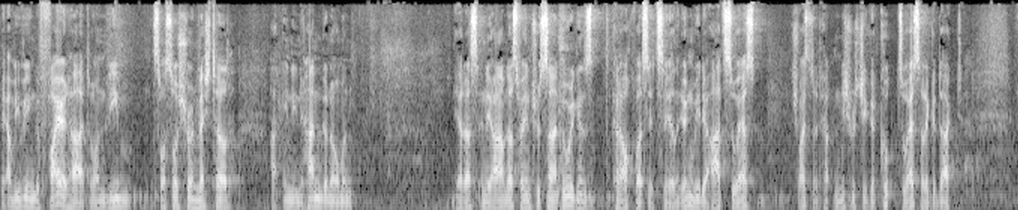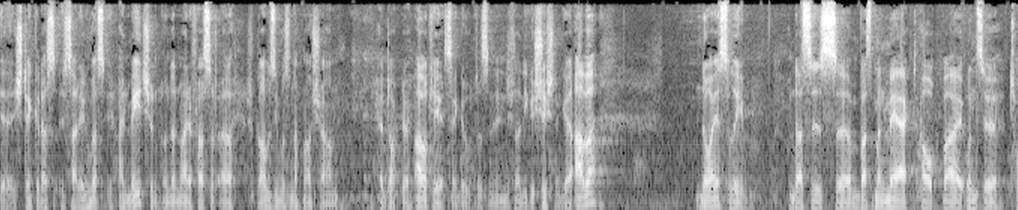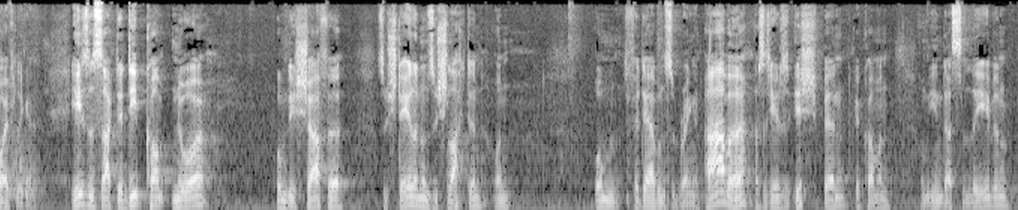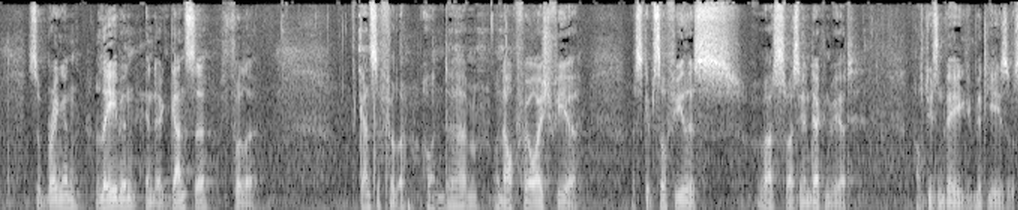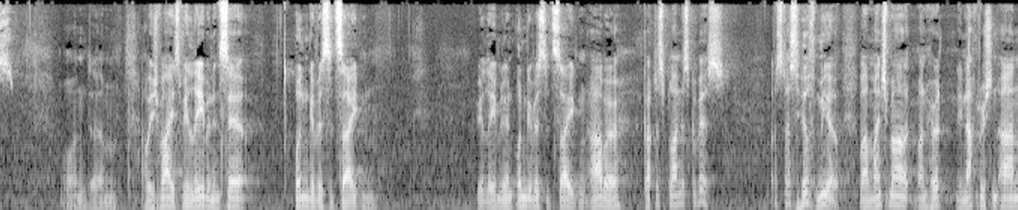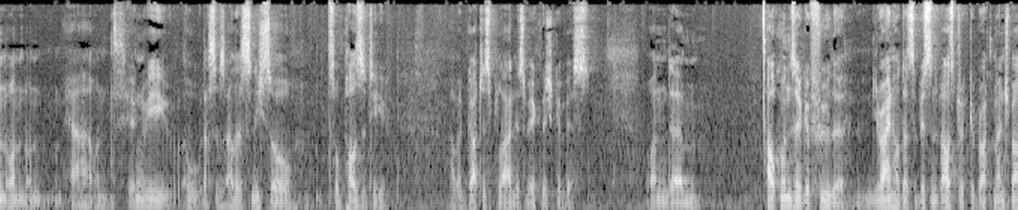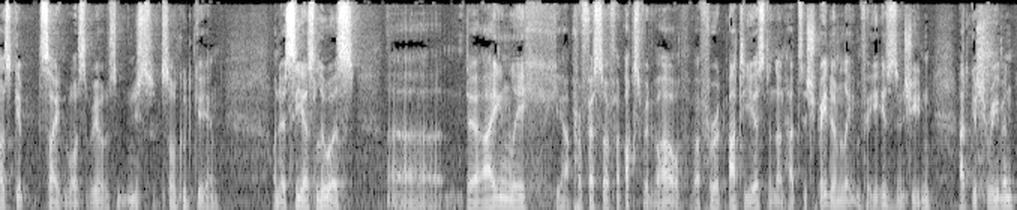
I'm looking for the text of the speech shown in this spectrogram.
ja, wie wir ihn gefeiert hat und wie, es war so schön, Mechtel hat ihn in die Hand genommen. Ja, das in die Arme, das war interessant. Übrigens kann auch was erzählen. Irgendwie der Arzt zuerst, ich weiß nicht, hat nicht richtig geguckt. Zuerst hat er gedacht, ich denke, das ist halt irgendwas, ein Mädchen. Und dann meine Frau sagt, äh, ich glaube, Sie müssen nochmal schauen, Herr Doktor. Ah, okay, sehr gut. Das sind nicht nur die Geschichten, gell? Aber neues Leben. Und das ist, äh, was man merkt, auch bei unseren Täuflingen. Jesus sagte, Dieb kommt nur, um die Schafe zu stehlen und zu schlachten und um Verderben zu bringen. Aber, das ist Jesus, ich bin gekommen, um ihnen das Leben zu bringen, Leben in der ganzen Fülle. Die ganze Fülle. Und, ähm, und auch für euch vier. Es gibt so vieles, was, was ihr entdecken werdet auf diesem Weg mit Jesus. Und, ähm, aber ich weiß, wir leben in sehr ungewisse Zeiten. Wir leben in ungewisse Zeiten, aber Gottes Plan ist gewiss. Das, das hilft mir, weil manchmal man hört die Nachrichten an und, und ja und irgendwie, oh, das ist alles nicht so so positiv. Aber Gottes Plan ist wirklich gewiss. Und ähm, auch unsere Gefühle. Reinhold hat das ein bisschen Ausdruck gebracht. Manchmal es gibt Zeiten, wo es wir nicht so gut gehen. Und der C.S. Lewis äh, der eigentlich ja, Professor von Oxford war, war früher Atheist und dann hat sich später im Leben für Jesus entschieden, hat geschrieben,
